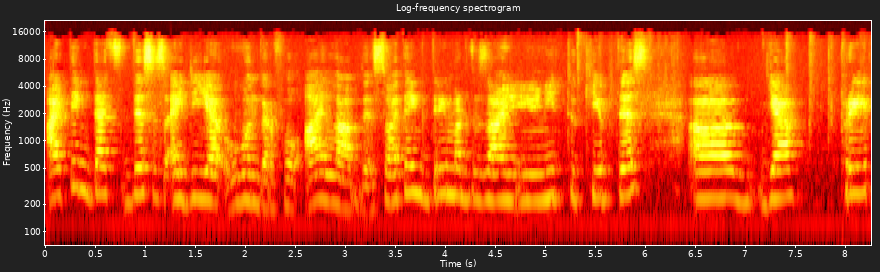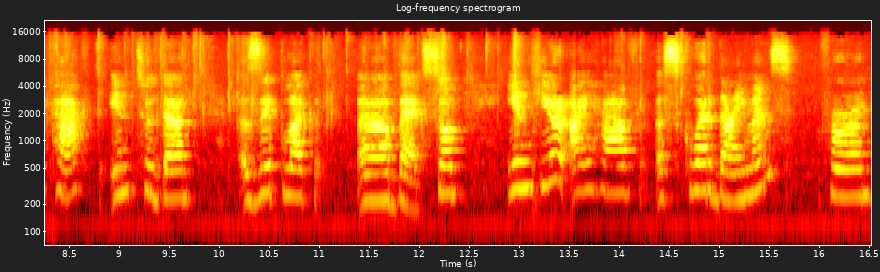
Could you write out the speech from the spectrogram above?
I think that's this is idea wonderful. I love this. So I think dreamer design you need to keep this uh, yeah pre-packed into the ziploc uh, bag. So in here I have a square diamonds for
